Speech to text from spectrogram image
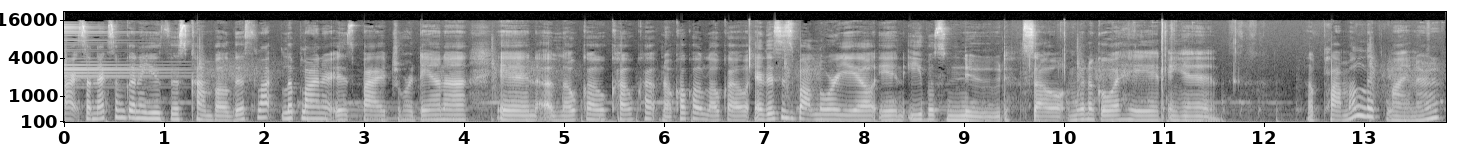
All right, so next I'm gonna use this combo. This lip liner is by Jordana in Loco Coco, no, Coco Loco. And this is by L'Oreal in Eva's Nude. So I'm gonna go ahead and apply my lip liner.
